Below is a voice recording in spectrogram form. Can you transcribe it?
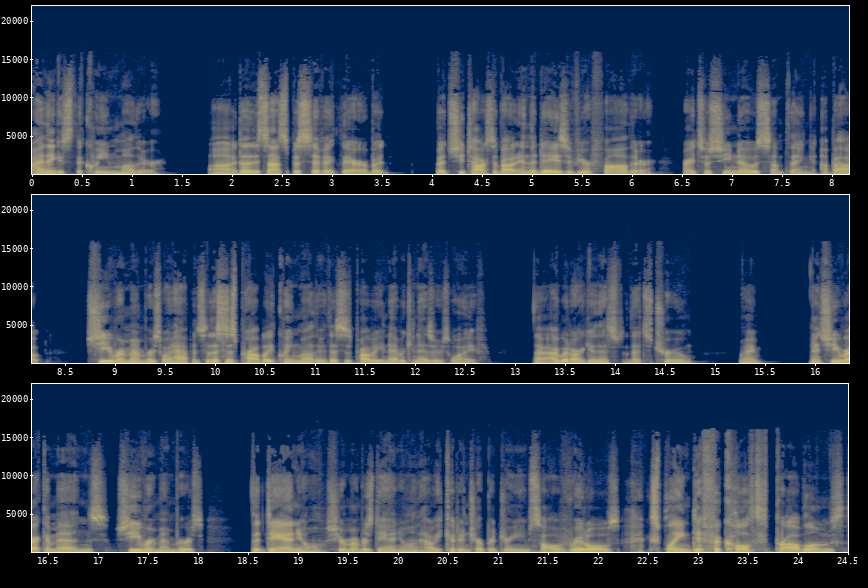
I think it's the queen mother. Uh, it's not specific there, but but she talks about in the days of your father, right? So she knows something about, she remembers what happened. So this is probably Queen Mother. This is probably Nebuchadnezzar's wife. I, I would argue that's that's true, right? And she recommends, she remembers the Daniel. She remembers Daniel and how he could interpret dreams, solve riddles, explain difficult problems,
